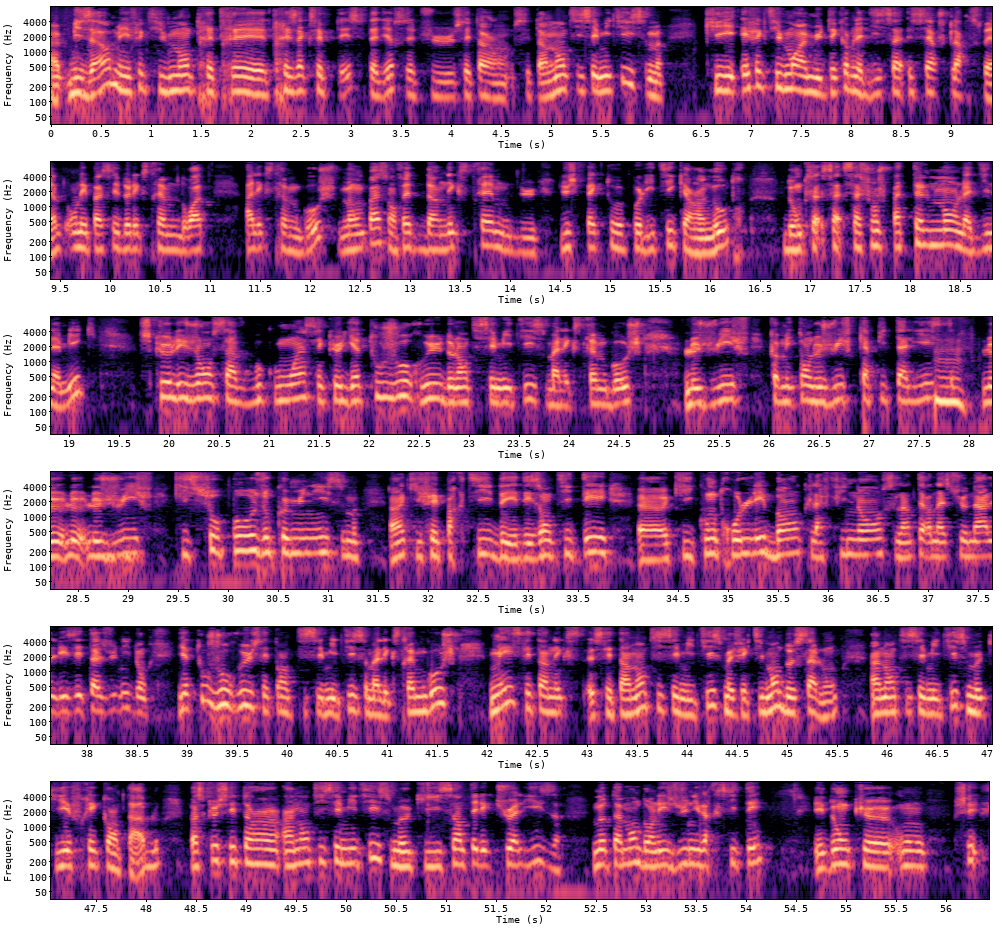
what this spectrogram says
Ah, bizarre, mais effectivement très très très accepté. C'est-à-dire c'est c'est un c'est un antisémitisme qui effectivement a muté, comme l'a dit Serge Klarsfeld. On est passé de l'extrême droite à l'extrême gauche, mais on passe en fait d'un extrême du, du spectre politique à un autre. Donc ça, ça, ça change pas tellement la dynamique. Ce que les gens savent beaucoup moins, c'est qu'il y a toujours eu de l'antisémitisme à l'extrême gauche, le juif comme étant le juif capitaliste, mmh. le, le, le, juif qui s'oppose au communisme, hein, qui fait partie des, des entités euh, qui contrôlent les banques, la finance, l'international, les États-Unis. Donc il y a toujours eu cet antisémitisme à l'extrême gauche, mais c'est un c'est un antisémitisme effectivement de salon, un antisémitisme qui est fréquentable parce que c'est un, un antisémitisme qui s'intellectualise notamment dans les universités et donc euh, on c'est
